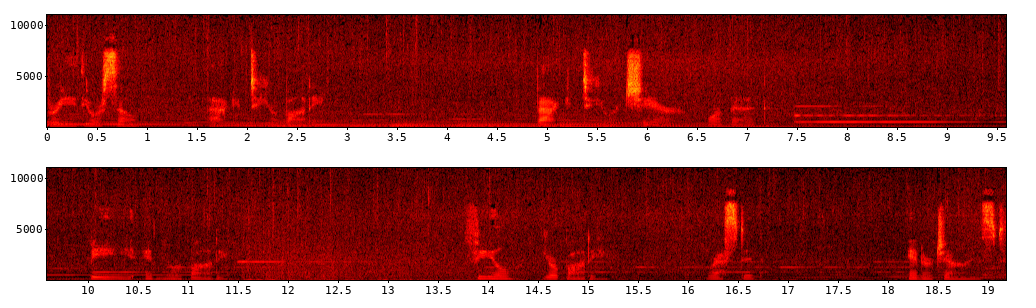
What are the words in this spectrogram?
Breathe yourself back into your body, back into your chair or bed. Be in your body. Feel your body rested, energized,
